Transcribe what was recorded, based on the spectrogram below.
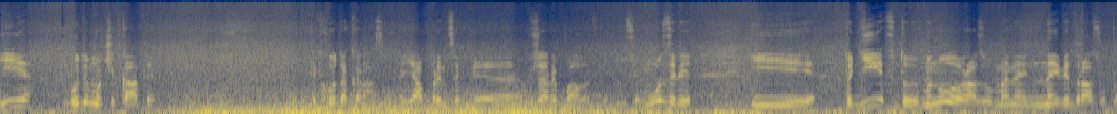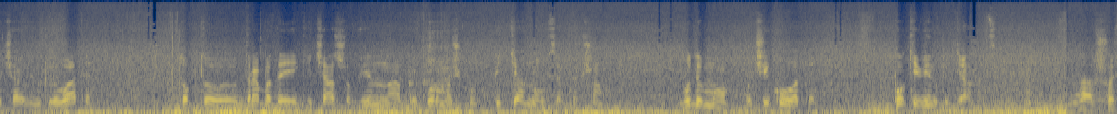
і будемо чекати підходу карасика. Я, в принципі, вже рибалив тут на цьому озері. І тоді, минулого разу, в мене не відразу почав він клювати. Тобто треба деякий час, щоб він на прикормочку підтягнувся. Так що будемо очікувати, поки він підтягнеться. Да, щось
